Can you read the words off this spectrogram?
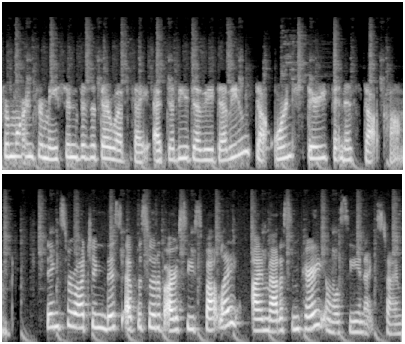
For more information, visit their website at www.orangetheoryfitness.com. Thanks for watching this episode of RC Spotlight. I'm Madison Perry, and we'll see you next time.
